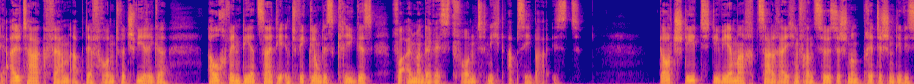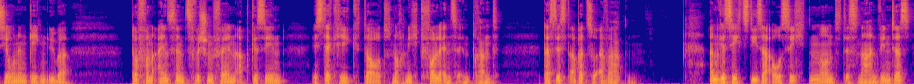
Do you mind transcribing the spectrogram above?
Der Alltag fernab der Front wird schwieriger, auch wenn derzeit die Entwicklung des Krieges vor allem an der Westfront nicht absehbar ist. Dort steht die Wehrmacht zahlreichen französischen und britischen Divisionen gegenüber, doch von einzelnen Zwischenfällen abgesehen ist der Krieg dort noch nicht vollends entbrannt, das ist aber zu erwarten. Angesichts dieser Aussichten und des nahen Winters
